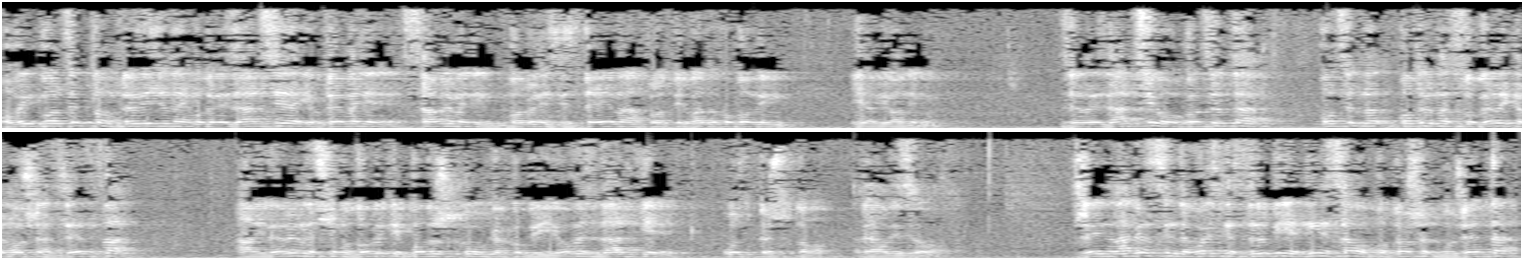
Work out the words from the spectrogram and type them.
Ovim konceptom predviđena je modernizacija i opremanje savremenim borbenim sistema protiv vazduhoplovnim i avionima. Za realizaciju ovog koncepta potrebna su velika nošna sredstva, ali verujem da ćemo dobiti podršku kako bi i ove zadatke uspešno realizovali. Želim da naglasim da Vojska Srbije nije samo potrošač budžeta,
